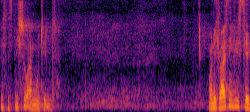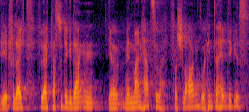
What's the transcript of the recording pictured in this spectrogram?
Das ist nicht so ermutigend. Und ich weiß nicht, wie es dir geht. Vielleicht, vielleicht hast du dir Gedanken, ja, wenn mein Herz so verschlagen, so hinterhältig ist,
